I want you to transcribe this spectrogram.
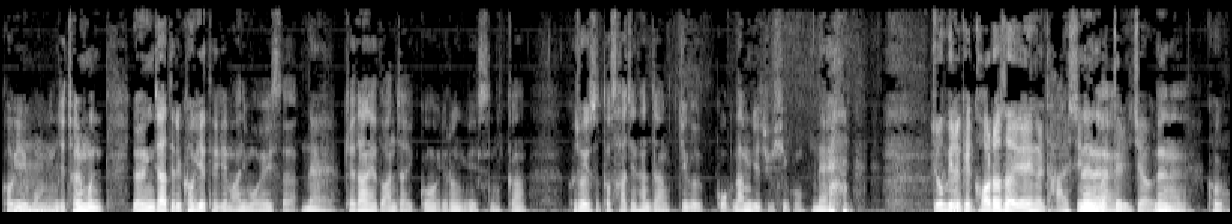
거기 음. 보면 이제 젊은 여행자들이 거기에 되게 많이 모여 있어요. 네. 계단에도 앉아 있고 이런 게 있으니까 그쪽에서 또 사진 한 장 찍어 꼭 남겨주시고. 네. 쭉 이렇게 네. 걸어서 여행을 다 할 수 있는 네네. 것들이죠. 네네. 거,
